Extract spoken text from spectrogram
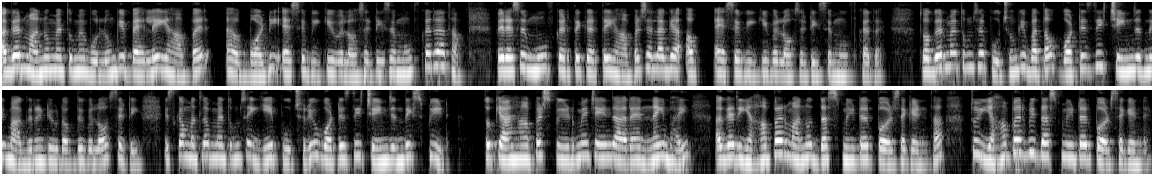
अगर मानो मैं तुम्हें बोलूँ कि पहले यहाँ पर बॉडी ऐसे वी की वेलोसिटी से मूव कर रहा था, फिर ऐसे मूव करते करते यहाँ पर चला गया, अब ऐसे वी की वेलोसिटी से मूव कर रहा है। तो अगर मैं तुमसे पूछूँ कि बताओ what is the change in the magnitude of the velocity इसका मतलब मैं तुमसे ये पूछ रही हूँ what is the change in the speed तो क्या यहाँ पर स्पीड में चेंज आ रहा है? नहीं भाई, अगर यहाँ पर मानो दस मीटर पर सेकेंड था तो यहाँ पर भी दस मीटर पर सेकेंड है।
